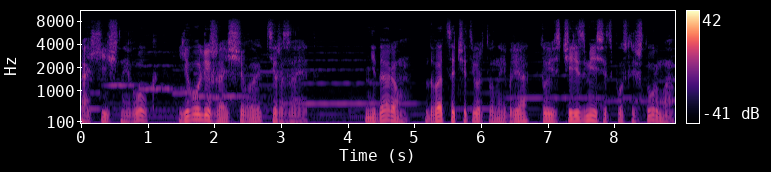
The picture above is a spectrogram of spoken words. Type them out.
а хищный волк его лежащего терзает. Недаром 24 ноября, то есть через месяц после штурма,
